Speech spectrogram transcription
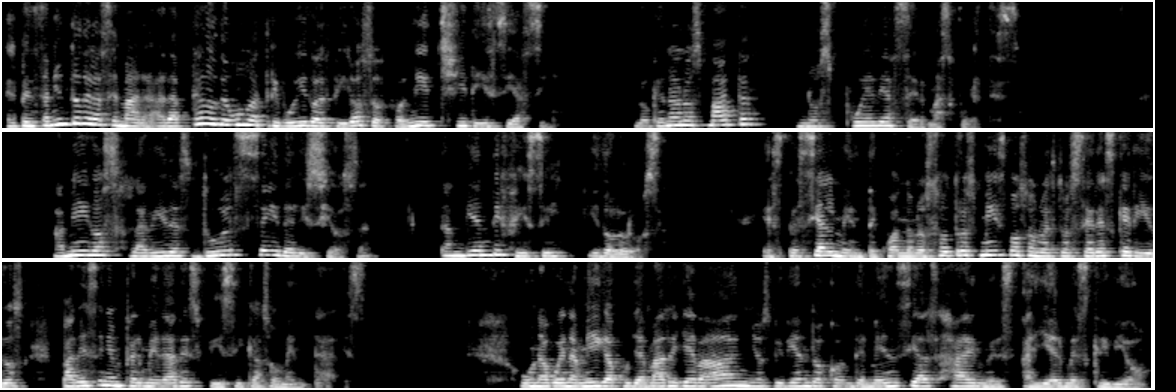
el pensamiento de la semana, adaptado de uno atribuido al filósofo Nietzsche, dice así, lo que no nos mata nos puede hacer más fuertes. Amigos, la vida es dulce y deliciosa, también difícil y dolorosa, especialmente cuando nosotros mismos o nuestros seres queridos padecen enfermedades físicas o mentales. Una buena amiga cuya madre lleva años viviendo con demencia Alzheimer ayer me escribió,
